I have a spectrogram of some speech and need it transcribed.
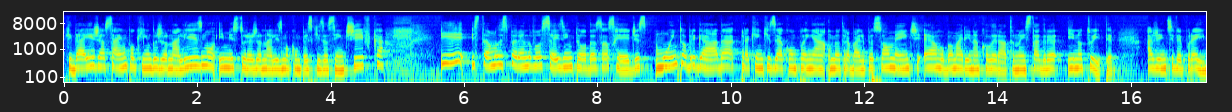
que daí já sai um pouquinho do jornalismo e mistura jornalismo com pesquisa científica. E estamos esperando vocês em todas as redes. Muito obrigada. Para quem quiser acompanhar o meu trabalho pessoalmente, é arroba Marina Colerato no Instagram e no Twitter. A gente se vê por aí.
